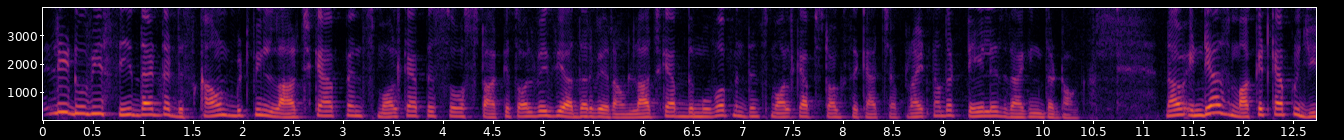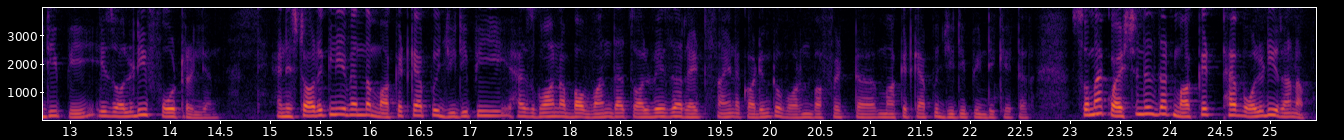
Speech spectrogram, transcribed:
Rarely do we see that the discount between large cap and small cap is so stark. It's always the other way around. Large cap they move up and then small cap stocks they catch up. Right now the tail is wagging the dog. Now India's market cap to GDP is already 4 trillion. And historically when the market cap to GDP has gone above 1 that's always a red sign according to Warren Buffett uh, market cap to GDP indicator. So my question is that market have already run up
